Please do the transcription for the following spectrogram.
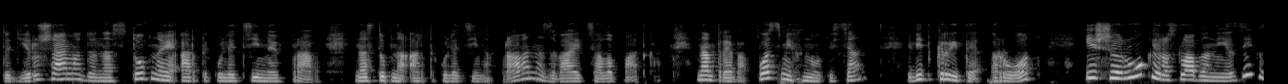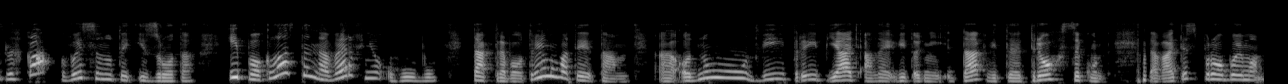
Тоді рушаємо до наступної артикуляційної вправи. Наступна артикуляційна вправа називається лопатка. Нам треба посміхнутися, відкрити рот і широкий розслаблений язик злегка висунути із рота і покласти на верхню губу. Так треба отримувати там е, одну, дві, три, п'ять, але від одні, так, від е, трьох секунд. Давайте спробуємо.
